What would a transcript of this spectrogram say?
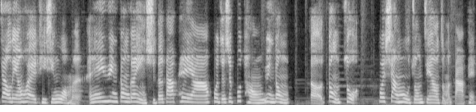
教练会提醒我们，哎，运动跟饮食的搭配啊，或者是不同运动的动作或项目中间要怎么搭配。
